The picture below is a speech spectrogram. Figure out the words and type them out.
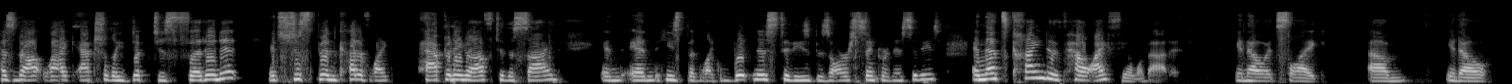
has not like actually dipped his foot in it. It's just been kind of like happening off to the side. And, and he's been like witness to these bizarre synchronicities. And that's kind of how I feel about it. You know, it's like, um, you know,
